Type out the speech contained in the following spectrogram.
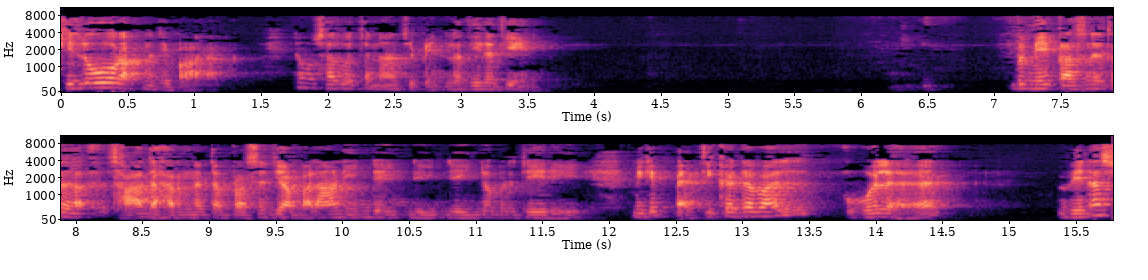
කිලෝ රක්නති පාරක්. නමුත් සර්වචනාංශ පෙන්ලා දීලා තියෙන්නේ මේ ප්‍රශ්නෙට සාධාරණ නැත්නම් ප්‍රශ්න දිහා බලන ඉන්න ඉන්න ඉන්න ඉන්න ඔබට තේරෙයි මේකේ පැතිකඩවල් වල වෙනස්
